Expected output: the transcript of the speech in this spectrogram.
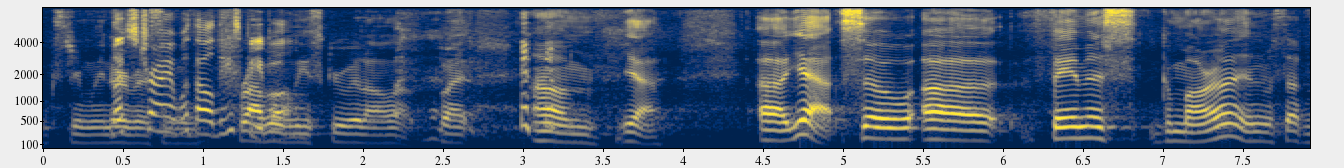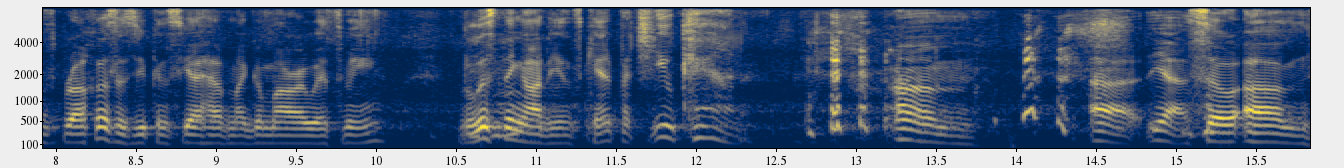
extremely nervous. Let's try it with all these people. Probably screw it all up, but um, yeah, uh, yeah. So uh, famous Gemara in Masechtas Brachos. As you can see, I have my Gemara with me. Mm-hmm. The listening audience can't, but you can. um, uh, yeah. So um,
